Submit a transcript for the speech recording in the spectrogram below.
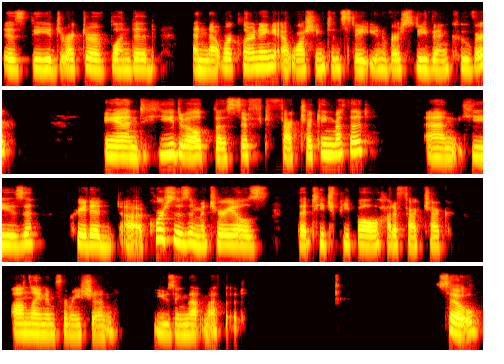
is the director of blended and network learning at Washington State University, Vancouver. And he developed the SIFT fact checking method. And he's created uh, courses and materials that teach people how to fact check online information using that method. So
